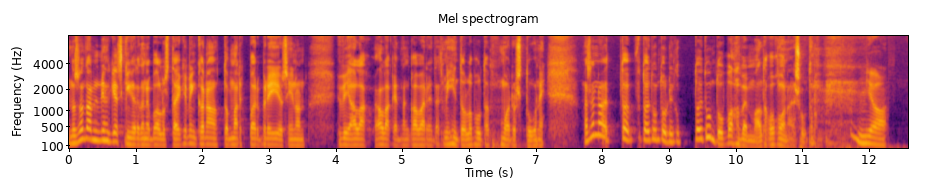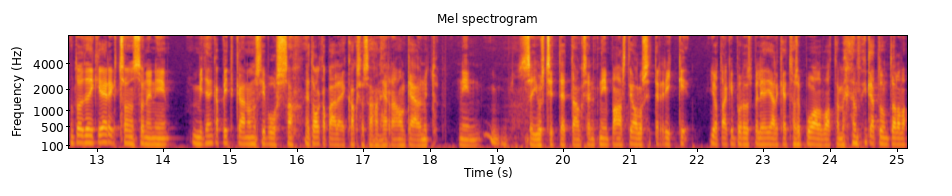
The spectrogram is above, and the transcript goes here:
no sanotaan ihan keskinkertainen puolustaja. Kevin Connaughton, Mark Barbrio, siinä on hyvin ala, alakentän kavereita, että mihin tuo lopulta muodostuu. Niin mä sanoin, että toi, toi, tuntuu, niin kuin, toi tuntuu vahvemmalta kokonaisuutena. Joo. No toi tietenkin Erik Johnsoni, niin mitenkä pitkään on sivussa, että olkapääleikkauksessahan herra on käynyt, niin se just sitten, että onko se nyt niin pahasti ollut sitten rikki jotakin pudotuspelien jälkeen, että se on se puoli vuotta, mikä tuntuu olevan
